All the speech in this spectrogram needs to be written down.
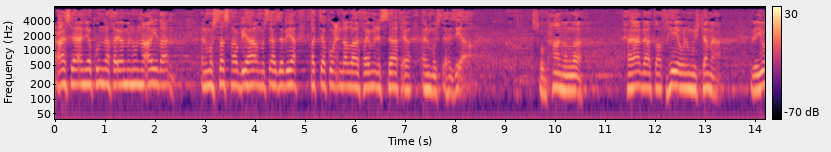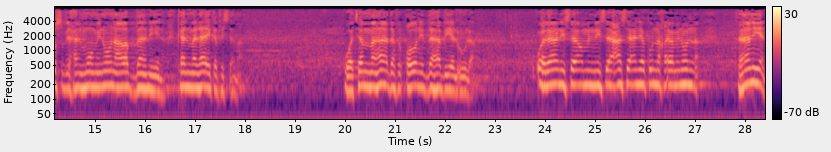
عسى أن يكون خيرا منهن أيضا. المستسخر بها والمستهزئ بها قد تكون عند الله خير من الساخرة المستهزئة. سبحان الله هذا تطهير المجتمع ليصبح المؤمنون ربانيين كالملائكة في السماء. وتم هذا في القرون الذهبية الأولى. ولا نساء من نساء عسى أن يكون خيرا منهن. ثانيا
